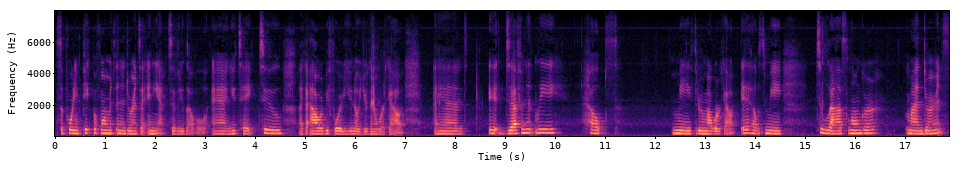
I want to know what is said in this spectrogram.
supporting peak performance and endurance at any activity level. And you take two like an hour before you know you're going to work out. And it definitely helps me through my workout. It helps me to last longer my endurance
